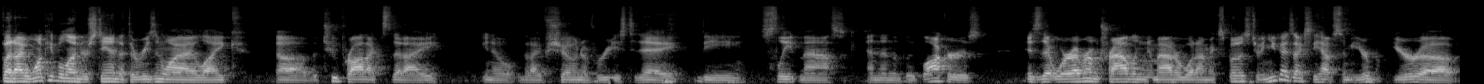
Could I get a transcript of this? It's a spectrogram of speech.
But I want people to understand that the reason why I like uh, the two products that I, you know, that I've shown of Roudy's today, the sleep mask and then the blue blockers, is that wherever I'm traveling, no matter what I'm exposed to, and you guys actually have some ear ear uh,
